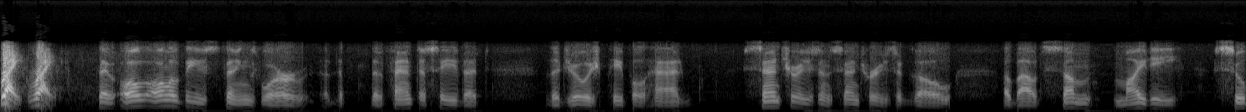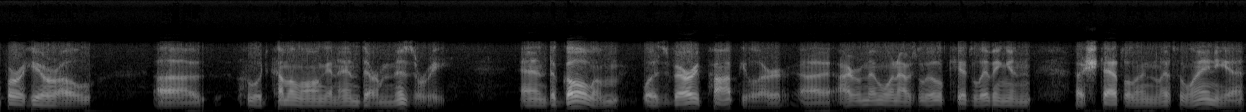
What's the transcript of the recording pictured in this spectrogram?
Right. Right. They, all all of these things were the, the fantasy that the Jewish people had centuries and centuries ago about some mighty superhero uh, who would come along and end their misery. And the golem was very popular. Uh, I remember when I was a little kid living in a shtetl in Lithuania,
